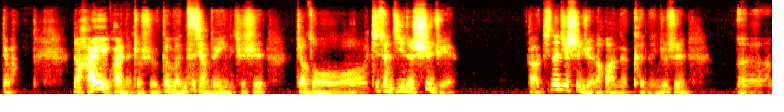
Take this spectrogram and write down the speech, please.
对吧？那还有一块呢，就是跟文字相对应的，其实叫做计算机的视觉。啊，计算机视觉的话，那可能就是呃，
